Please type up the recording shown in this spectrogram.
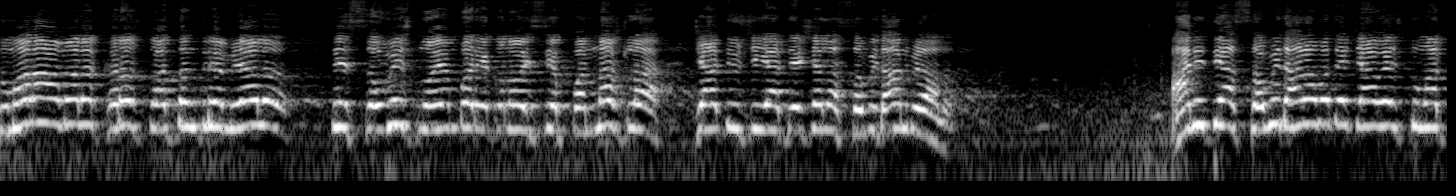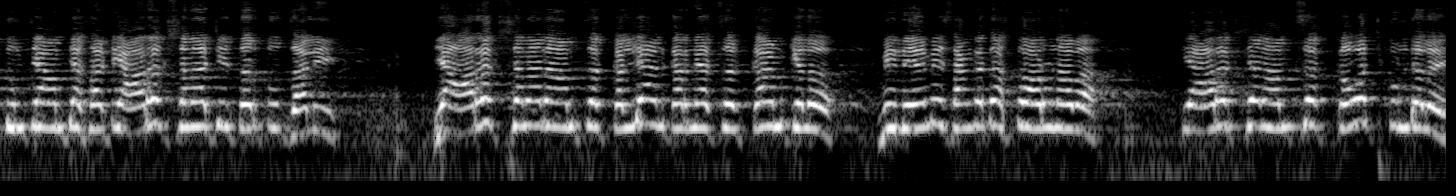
तुम्हाला आम्हाला खरं स्वातंत्र्य मिळालं ते सव्वीस नोव्हेंबर एकोणावीसशे पन्नास ला ज्या दिवशी या देशाला संविधान मिळालं. आणि त्या संविधानामध्ये ज्यावेळेस तुम्हाला तुमच्या आमच्यासाठी आरक्षणाची तरतूद झाली या आरक्षणानं आमचं कल्याण करण्याचं काम केलं. मी नेहमी सांगत असतो अरुणाबा की आरक्षण आमचं कवच कुंडल आहे.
